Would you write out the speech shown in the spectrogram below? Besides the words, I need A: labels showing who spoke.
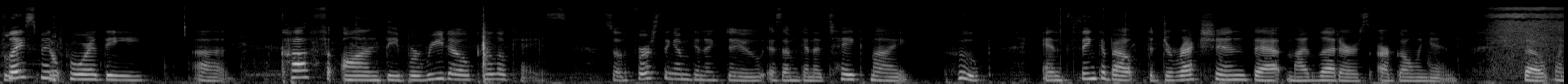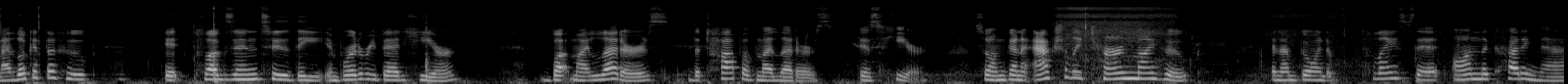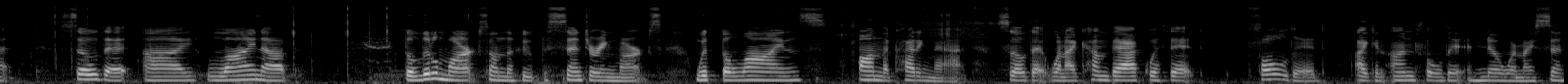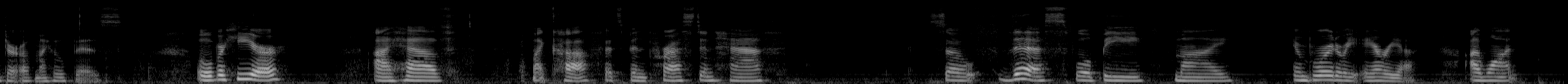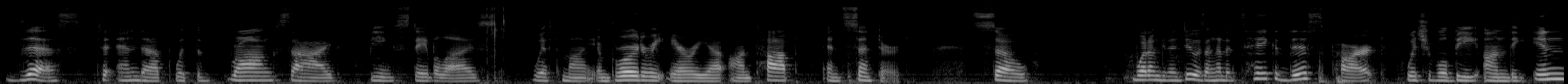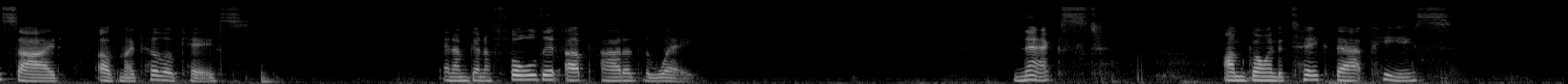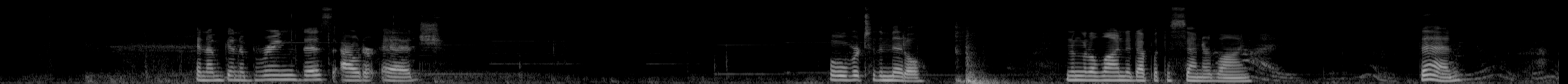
A: placement
B: Nope.
A: for the uh, cuff on the burrito pillowcase. So the first thing I'm gonna do is I'm gonna take my hoop and think about the direction that my letters are going in. So when I look at the hoop, it plugs into the embroidery bed here, but my letters, the top of my letters is here. So I'm gonna actually turn my hoop and I'm going to place it on the cutting mat so that I line up the little marks on the hoop, the centering marks, with the lines on the cutting mat so that when I come back with it folded, I can unfold it and know where my center of my hoop is. Over here, I have my cuff. It's been pressed in half. So this will be my embroidery area. I want this to end up with the wrong side being stabilized with my embroidery area on top and centered. So what I'm going to do is I'm going to take this part, which will be on the inside of my pillowcase, and I'm going to fold it up out of the way. Next, I'm going to take that piece and I'm going to bring this outer edge over to the middle. And I'm going to line it up with the center line. Then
